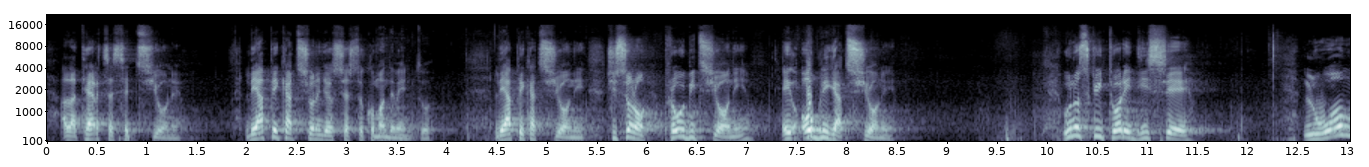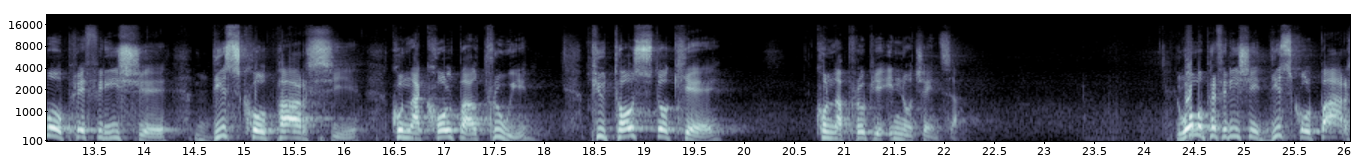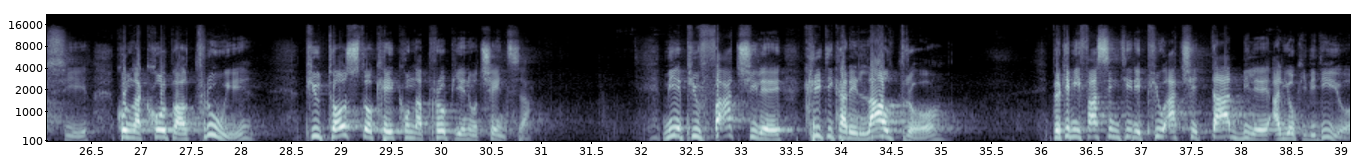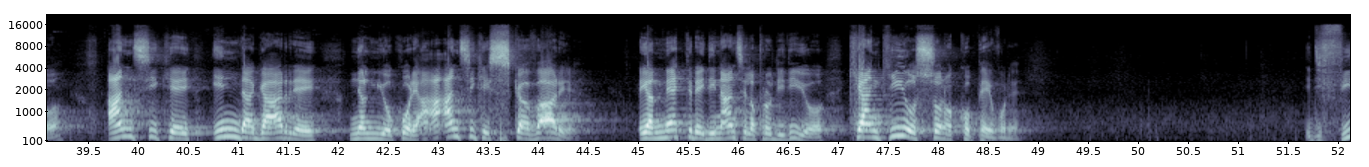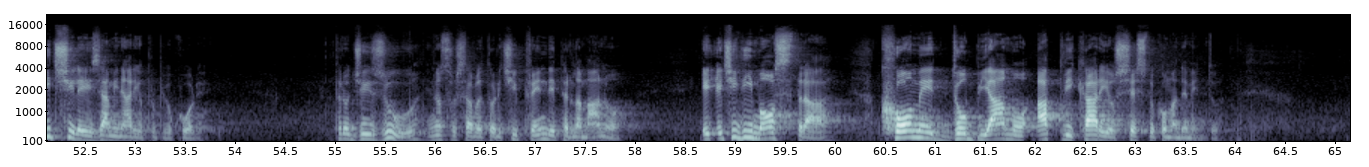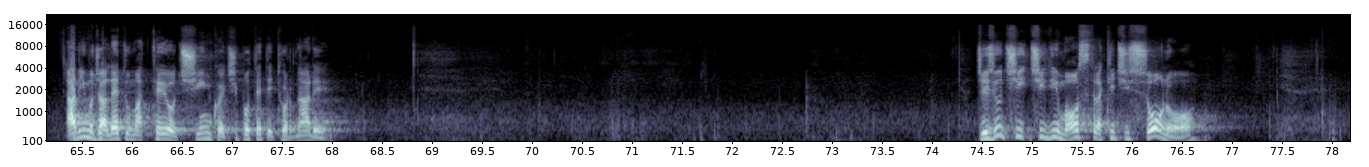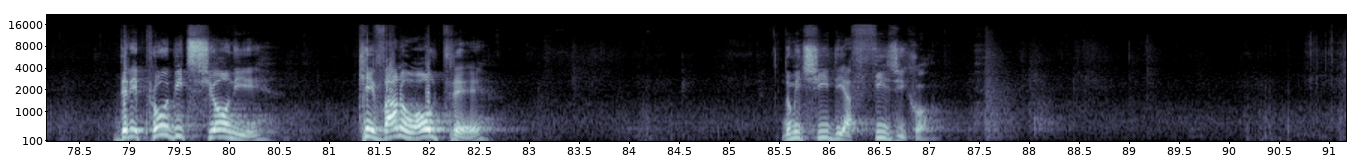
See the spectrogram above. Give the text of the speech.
alla terza sezione, le applicazioni del sesto comandamento. Le applicazioni. Ci sono proibizioni e obbligazioni. Uno scrittore disse, l'uomo preferisce discolparsi con la colpa altrui piuttosto che con la propria innocenza. L'uomo preferisce discolparsi con la colpa altrui piuttosto che con la propria innocenza. Mi è più facile criticare l'altro perché mi fa sentire più accettabile agli occhi di Dio, anziché indagare nel mio cuore, anziché scavare e ammettere dinanzi alla parola di Dio che anch'io sono colpevole. È difficile esaminare il proprio cuore, però Gesù, il nostro Salvatore, ci prende per la mano e, e ci dimostra come dobbiamo applicare il sesto comandamento. Abbiamo già letto Matteo 5, ci potete tornare. Gesù ci, ci dimostra che ci sono delle proibizioni che vanno oltre l'omicidio fisico.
